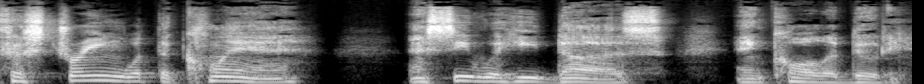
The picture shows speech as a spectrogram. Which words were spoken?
to stream with the clan and see what he does in Call of Duty.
